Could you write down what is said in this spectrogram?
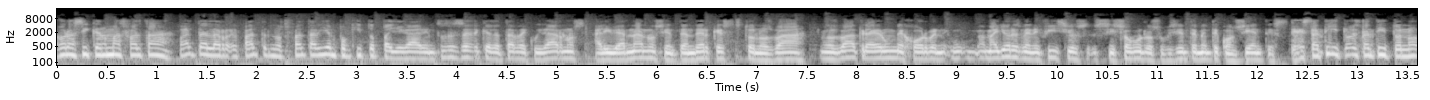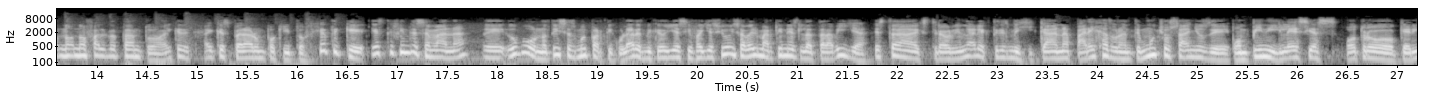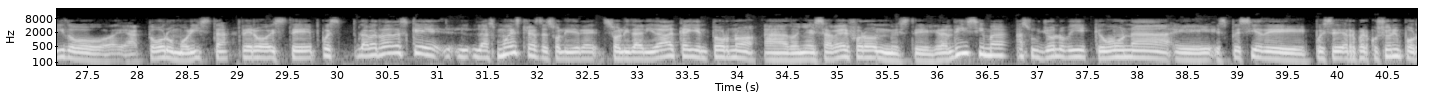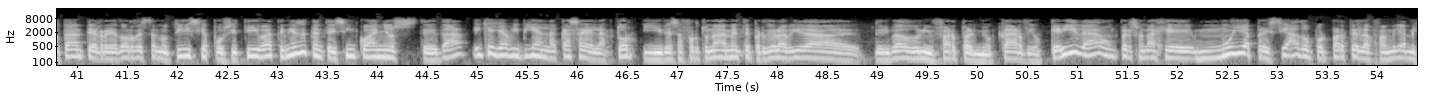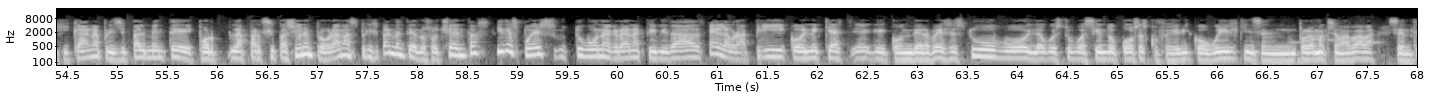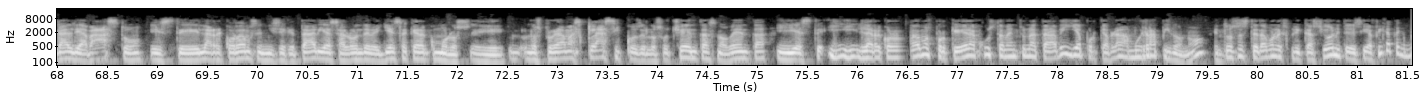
ahora sí que nomás falta, falta, la, falta, nos falta bien poquito para llegar. Entonces hay que tratar de cuidarnos, aliviarnos y entender que esto nos va, nos va a traer un mejor, mayores beneficios si somos lo suficientemente conscientes. Es tantito, es tantito, no, no, no falta tanto. Hay que, hay que esperar un poquito. Fíjate que este fin de semana eh, hubo noticias muy particulares, mi querido Jessy. Falleció Isabel Martínez La Taravilla, esta extraordinaria actriz mexicana, pareja durante muchos años de Pompín Iglesias, otro querido eh, actor, humorista. Pero este, pues la verdad es que las muestras de solidaridad que hay en torno a doña Isabel fueron este, grandísimas. Yo lo vi que hubo una eh, especie de pues repercusión importante alrededor de esta noticia positiva. Tenía 75 años de edad que ya vivía en la casa del actor y desafortunadamente perdió la vida derivado de un infarto al miocardio. Querida, un personaje muy apreciado por parte de la familia mexicana, principalmente por la participación en programas, principalmente de los ochentas, y después tuvo una gran actividad en Laura Pico, en que eh, con Derbez estuvo, y luego estuvo haciendo cosas con Federico Wilkins en un programa que se llamaba Central de Abasto. Este, la recordamos en Mi Secretaria, Salón de Belleza, que eran como los, eh, los programas clásicos de los ochentas, noventas y este y la recordamos porque era justamente una trabilla porque hablaba muy rápido, ¿no? Entonces te daba una explicación y te decía, fíjate,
